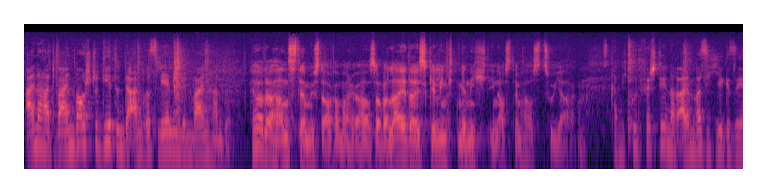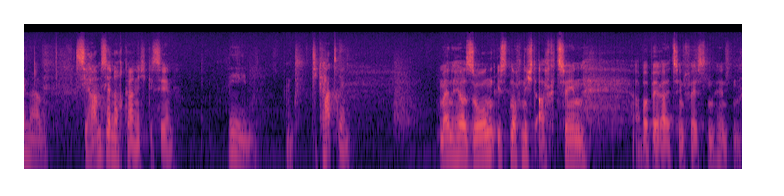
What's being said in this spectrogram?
Einer hat Weinbau studiert und der andere ist Lehrling im Weinhandel. Ja, der Hans, der müsste auch einmal raus. Aber leider, es gelingt mir nicht, ihn aus dem Haus zu jagen. Das kann ich gut verstehen, nach allem, was ich hier gesehen habe. Sie haben sie ja noch gar nicht gesehen. Wen? Die Katrin. Mein Herr Sohn ist noch nicht 18, aber bereits in festen Händen.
